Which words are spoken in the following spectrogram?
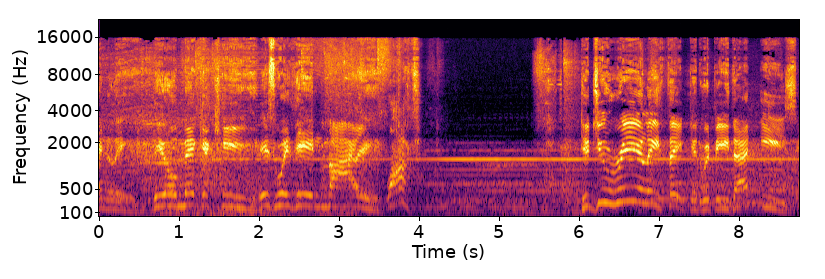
Finally, the Omega Key is within my... What? Did you really think it would be that easy?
